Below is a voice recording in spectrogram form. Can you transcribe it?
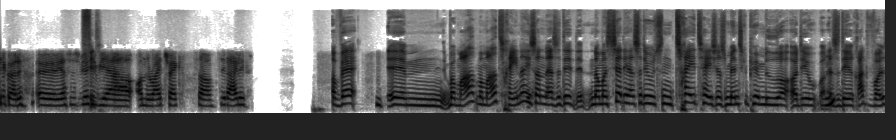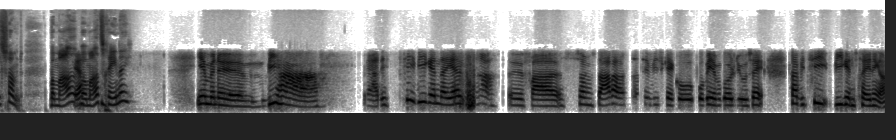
Det gør det. Øh, jeg synes virkelig, Fedt. vi er on the right track, så det er dejligt. Og hvad, Øhm, hvor, meget, hvor meget træner I sådan? Altså det, når man ser det her, så er det jo sådan tre etagers menneskepyramider, og det er jo mm. altså, det er ret voldsomt. Hvor meget, ja. hvor meget træner I? Jamen, øh, vi har er det, 10 weekender i alt, vi har, øh, fra sæsonen starter og til vi skal gå på VM-gulv i USA. Så har vi 10 weekendstræninger.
